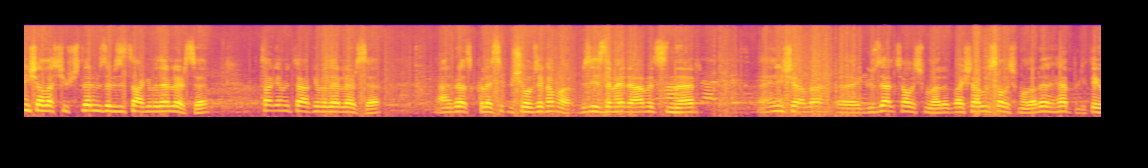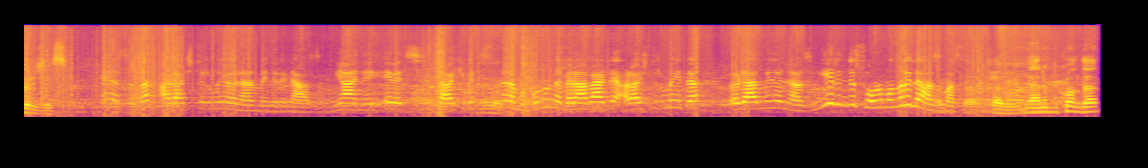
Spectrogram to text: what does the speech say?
İnşallah çiftçilerimiz de bizi takip ederlerse, TAGEM'i takip ederlerse, yani biraz klasik bir şey olacak ama bizi izlemeye devam etsinler. Ee, İnşallah e, güzel çalışmaları, başarılı çalışmaları hep birlikte göreceğiz. en azından araştırmayı öğrenmeleri lazım. Yani evet sizi takip etsinler ama bununla beraber de araştırmayı da öğrenmeleri lazım. Yerinde sormaları lazım aslında. Tabii. Yani bu konuda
